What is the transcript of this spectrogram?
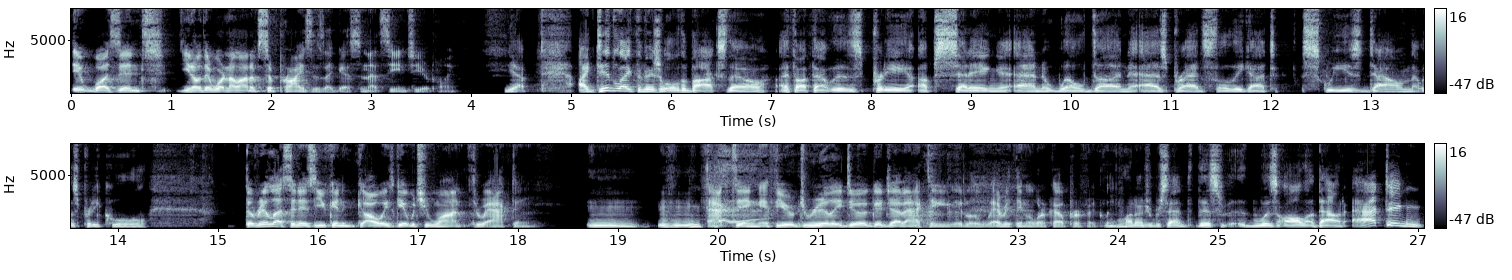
it wasn't, you know, there weren't a lot of surprises, I guess, in that scene, to your point. Yeah. I did like the visual of the box, though. I thought that was pretty upsetting and well done as Brad slowly got squeezed down. That was pretty cool. The real lesson is you can always get what you want through acting. Mm, mm-hmm. Acting, if you really do a good job acting, it'll everything will work out perfectly. One hundred percent. This was all about acting.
